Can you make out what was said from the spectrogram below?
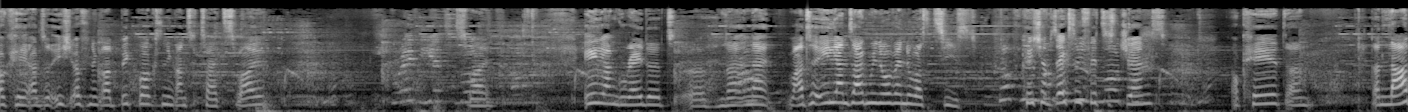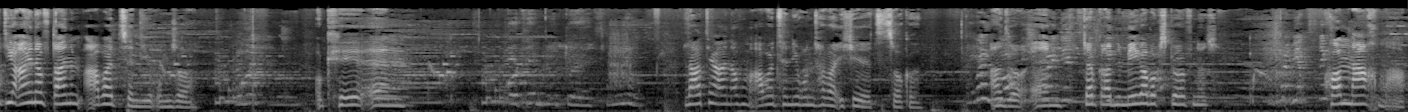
Okay, also ich öffne gerade Big Boxen die ganze Zeit. Zwei. Zwei. Elian gradet. Äh, nein, nein. Warte, Elian, sag mir nur, wenn du was ziehst. Okay, ich habe 46 Gems. Okay, dann. Dann lad dir einen auf deinem Arbeitshandy runter. Okay, ähm. Lad dir einen auf dem Arbeitshandy runter, weil ich hier jetzt zocke. Also, ähm, ich habe gerade eine Megabox geöffnet. Komm, mach, Marc.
